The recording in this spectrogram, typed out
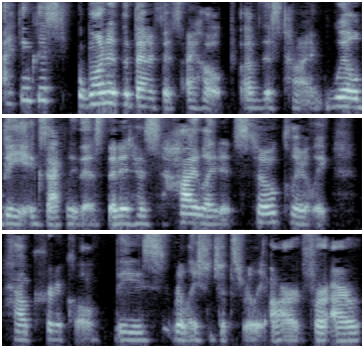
I think this one of the benefits I hope of this time will be exactly this that it has highlighted so clearly how critical these relationships really are for our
